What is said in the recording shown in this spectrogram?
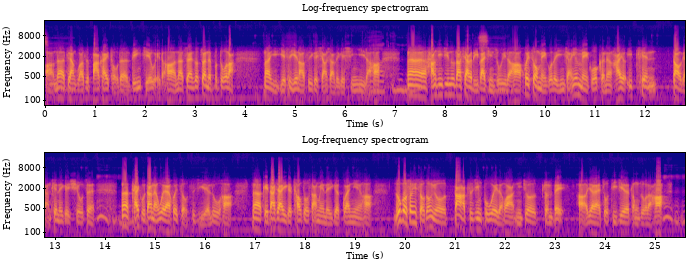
啊，那这张股票是八开头的零结尾的哈。那虽然说赚的不多啦，那也也是严老师一个小小的一个心意了哈。那行情进入到下个礼拜，请注意了哈，会受美国的影响，因为美国可能还有一天到两天的一个修正。那台股当然未来会走自己的路哈。那给大家一个操作上面的一个观念哈。如果说你手中有大资金部位的话，你就准备啊要来做低阶的动作了哈。嗯嗯嗯。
